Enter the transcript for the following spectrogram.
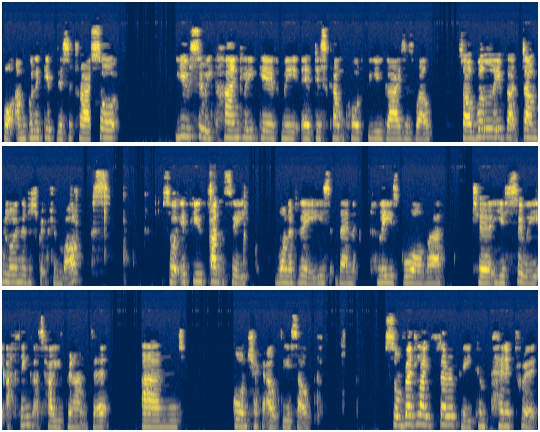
but I'm going to give this a try. So, Usuie kindly gave me a discount code for you guys as well. So I will leave that down below in the description box. So if you fancy one of these, then please go over to Yusui, I think that's how you pronounce it and go and check it out for yourself. So red light therapy can penetrate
